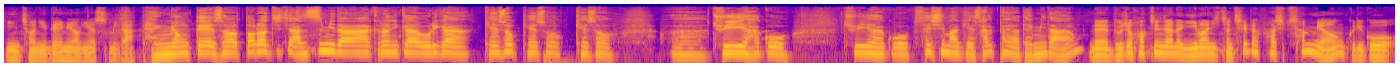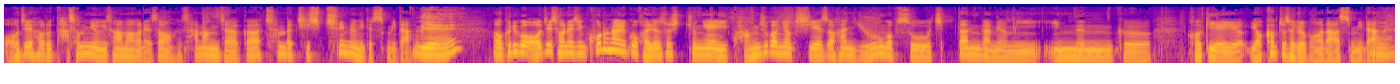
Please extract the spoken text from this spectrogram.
인천이 4명이었습니다. 100명대에서 떨어지지 않습니다. 그러니까 우리가 계속 계속해서 어, 주의하고 주의하고 세심하게 살펴야 됩니다. 네, 누적 확진자는 22,783명, 그리고 어제 하루 5명이 사망을 해서 사망자가 1,177명이 됐습니다. 예. 어, 그리고 어제 전해진 코로나19 관련 소식 중에 이 광주광역시에서 한 유흥업소 집단 감염이 있는 그 거기에 역학조사 결과가 나왔습니다. 네.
